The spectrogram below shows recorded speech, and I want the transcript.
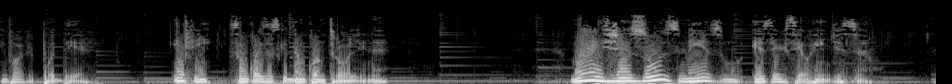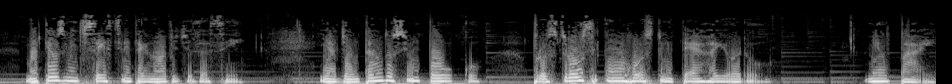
envolve poder. Enfim, são coisas que dão controle, né? Mas Jesus mesmo exerceu rendição. Mateus 26, 39 diz assim, E adiantando-se um pouco, prostrou-se com o rosto em terra e orou. Meu Pai,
